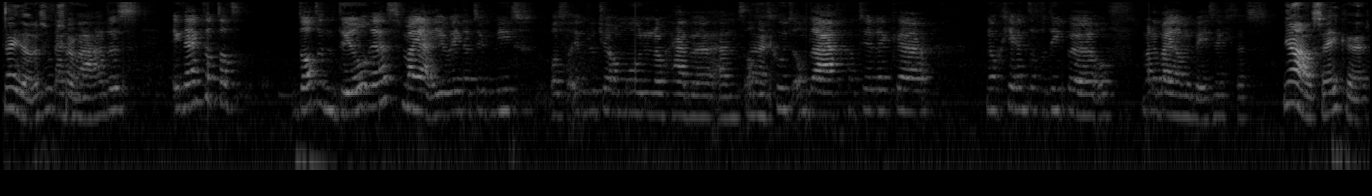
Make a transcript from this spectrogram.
Nee, dat is ook zo. maar. Dus ik denk dat, dat dat een deel is, maar ja, je weet natuurlijk niet wat voor invloed je hormonen nog hebben. En het is altijd Nee. goed om daar natuurlijk eh, nog je in te verdiepen. Of, maar daar ben je al mee bezig. Dus. Ja, zeker.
